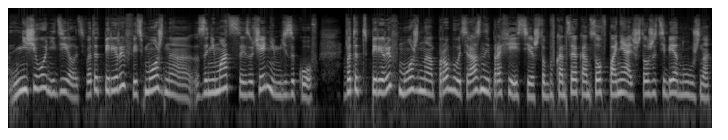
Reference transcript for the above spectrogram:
ничего не делать. В этот перерыв ведь можно заниматься изучением языков. В этот перерыв можно пробовать разные профессии, чтобы в конце концов понять, что же тебе нужно.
